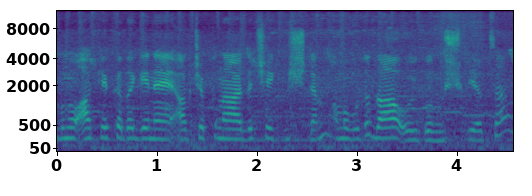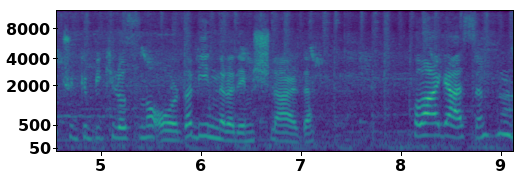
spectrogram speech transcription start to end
Bunu Akyaka'da gene Akçapınar'da çekmiştim. Ama burada daha uygunmuş fiyatı. Çünkü bir kilosuna orada 1000 lira demişlerdi. Kolay gelsin. Hı.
